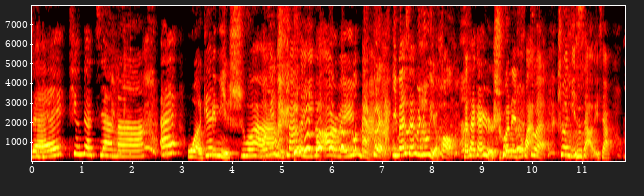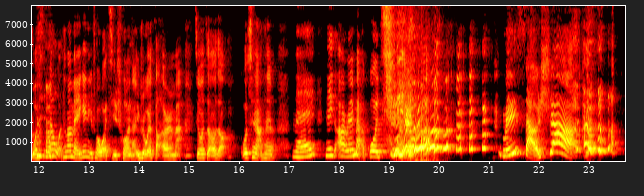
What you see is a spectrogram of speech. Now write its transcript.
喂，听得见吗？哎，我跟你说啊我啊，给你发了一个二维 码，对，一般三分钟以后他才开始说那句话。对，说你扫一下。我心想，我他妈没跟你说我骑车呢。于是我就扫二维码，结果走走走，过前两天就，喂，那个二维码过期了。没扫上。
